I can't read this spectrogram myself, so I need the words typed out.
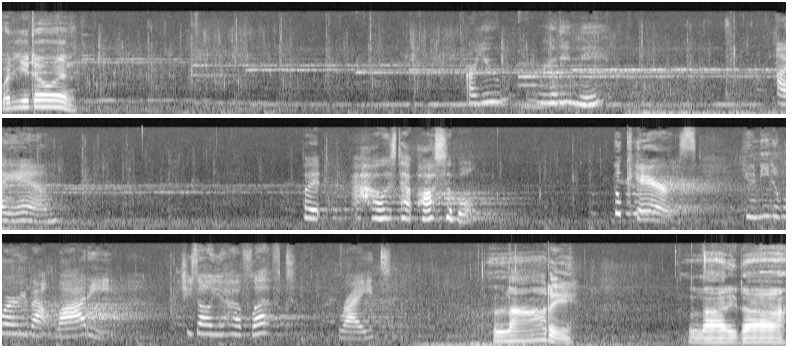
What are you doing? Are you really me? I am. But how is that possible? Who cares? You need to worry about Lottie. She's all you have left, right? Lottie. Lottie da.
